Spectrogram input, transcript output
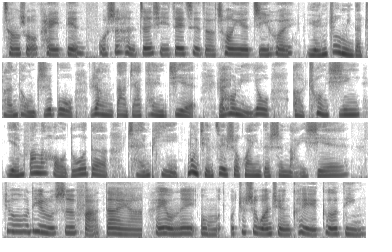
场所开店。我是很珍惜这次的创业机会。原住民的传统织布让大家看见，然后你又呃创新研发了好多的产品。目前最受欢迎的是哪一些？就例如是发带啊，还有那我们我就是完全可以刻定。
